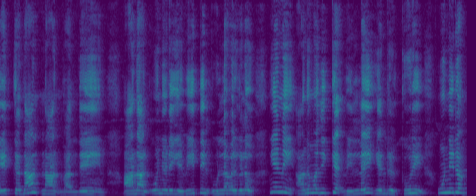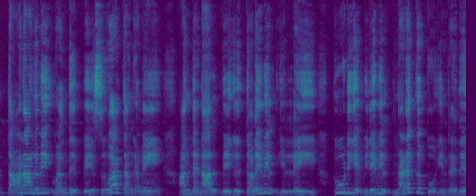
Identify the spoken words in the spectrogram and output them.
கேட்கத்தான் நான் வந்தேன். ஆனால் உன்னுடைய வீட்டில் உள்ளவர்களோ என்னை அனுமதிக்கவில்லை என்று கூறி உன்னிடம் தானாகவே வந்து பேசுவார் தங்கமே. அந்த நாள் வெகு தொலைவில் இல்லை. கூடிய விரைவில் நடக்கப் போகின்றது.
